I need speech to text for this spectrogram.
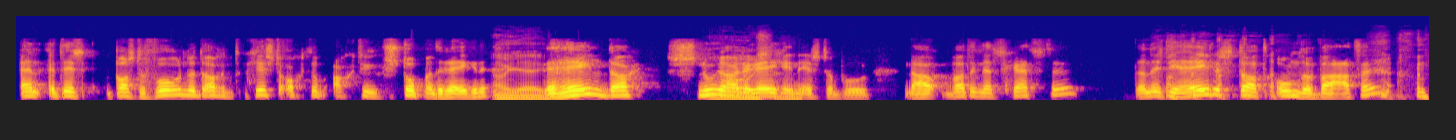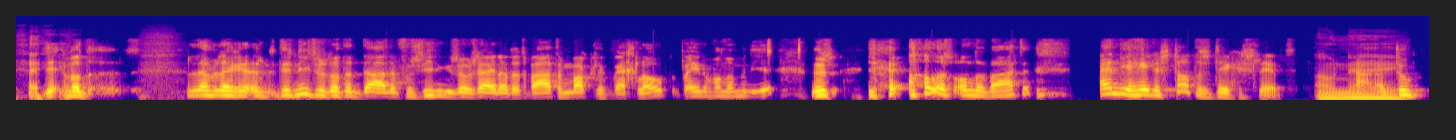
En het is pas de volgende dag, gisterochtend om 8 uur, gestopt met regenen. Oh jee. De hele dag snoeiharde Rozen. regen in Istanbul. Nou, wat ik net schetste, dan is die hele stad onder water. Dit- want eh, laat me zeggen, het is niet zo dat het daar de voorzieningen zo zijn dat het water makkelijk wegloopt op een of andere manier. Dus alles onder water. En die hele stad is dichtgeslipt. Oh nee. Ja, en toen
